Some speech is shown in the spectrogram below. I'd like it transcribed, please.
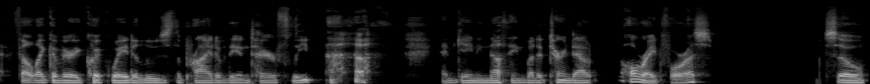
That felt like a very quick way to lose the pride of the entire fleet and gaining nothing, but it turned out all right for us. So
